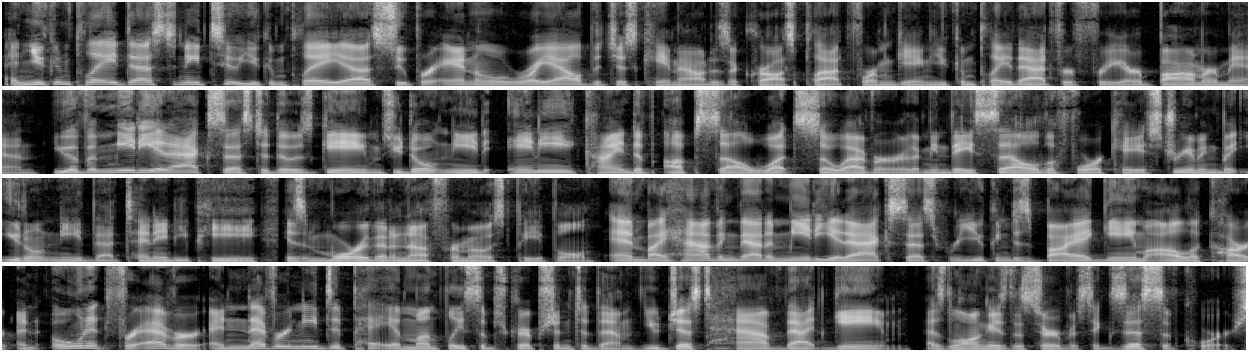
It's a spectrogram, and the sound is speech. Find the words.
and you can play Destiny 2. You can play uh, Super Animal Royale that just came out as a cross-platform game. You can play that for free, or Bomberman. You have immediate access to those games. You don't need any kind of upsell whatsoever. I mean, they sell the 4K streaming, but you don't need that. 1080p is more than enough for most people. And by having that immediate access where you can just buy a game a la carte and own it forever and never need to pay a monthly subscription to them, you just have that game as long as the service exists, of course.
